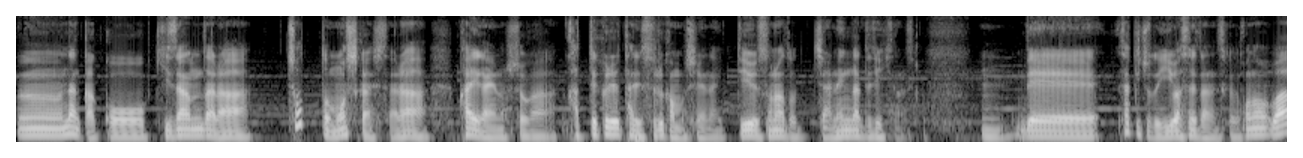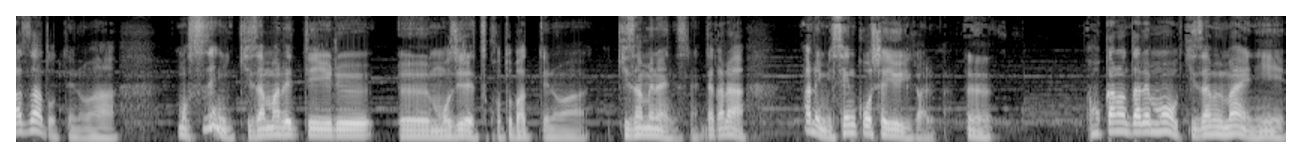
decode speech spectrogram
うんなんかこう刻んだらちょっともしかしたら海外の人が買ってくれたりするかもしれないっていうその後邪念が出てきたんですよ。うん、でさっきちょっと言い忘れたんですけどこのワーズアートっていうのはもうすでに刻まれている文字列言葉っていうのは刻めないんですね。だからある意味先行者優位がある、うん、他の誰も刻む前に、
